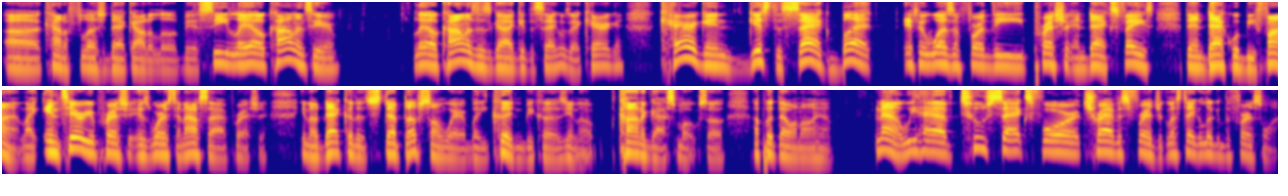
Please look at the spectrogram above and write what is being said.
uh, kind of flushed Dak out a little bit. See La'el Collins here. La'el Collins' guy get the sack. Was that Kerrigan? Kerrigan gets the sack, but if it wasn't for the pressure in Dak's face, then Dak would be fine. Like interior pressure is worse than outside pressure. You know, Dak could have stepped up somewhere, but he couldn't because, you know, Connor got smoked. So I put that one on him. Now we have two sacks for Travis Frederick. Let's take a look at the first one.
